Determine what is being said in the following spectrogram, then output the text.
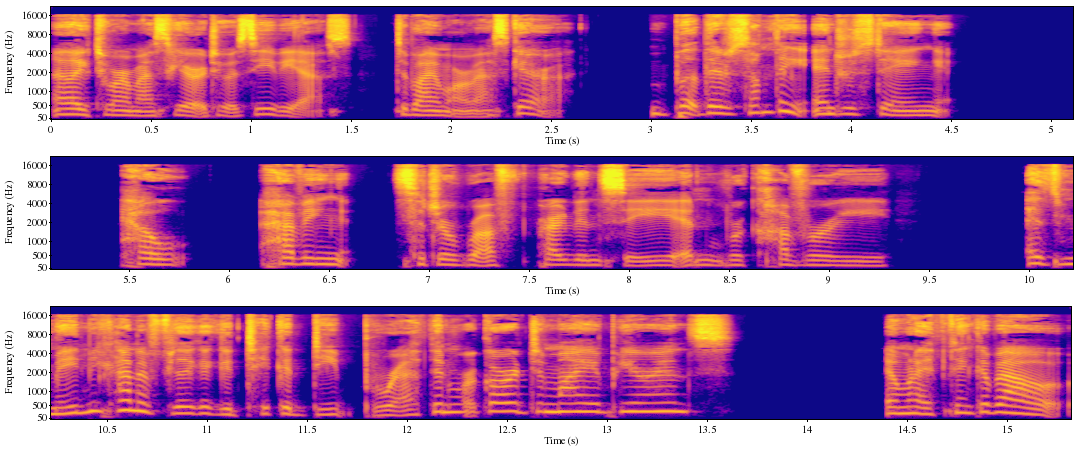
I like to wear mascara to a CVS to buy more mascara. But there's something interesting how having such a rough pregnancy and recovery has made me kind of feel like I could take a deep breath in regard to my appearance. And when I think about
